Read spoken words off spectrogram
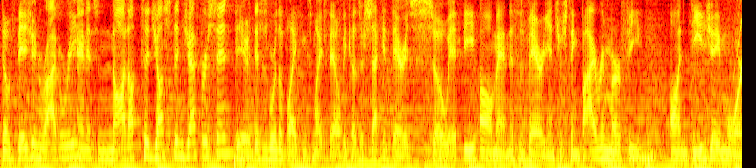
Division rivalry, and it's not up to Justin Jefferson. Dude, this is where the Vikings might fail because their secondary is so iffy. Oh, man, this is very interesting. Byron Murphy on DJ Moore.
